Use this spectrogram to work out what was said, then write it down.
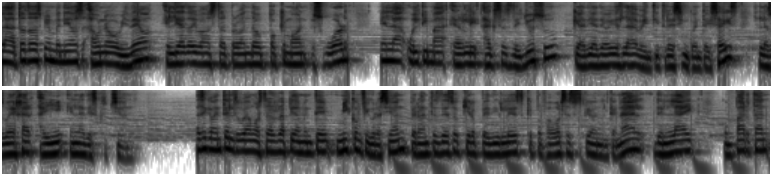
Hola a todos, bienvenidos a un nuevo video. El día de hoy vamos a estar probando Pokémon Sword en la última Early Access de Yuzu, que a día de hoy es la 2356. Se las voy a dejar ahí en la descripción. Básicamente les voy a mostrar rápidamente mi configuración, pero antes de eso quiero pedirles que por favor se suscriban al canal, den like, compartan,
